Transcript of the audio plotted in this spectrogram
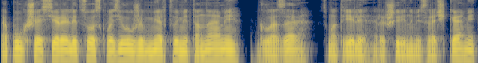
Опухшее серое лицо сквозило уже мертвыми тонами, глаза смотрели расширенными зрачками,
